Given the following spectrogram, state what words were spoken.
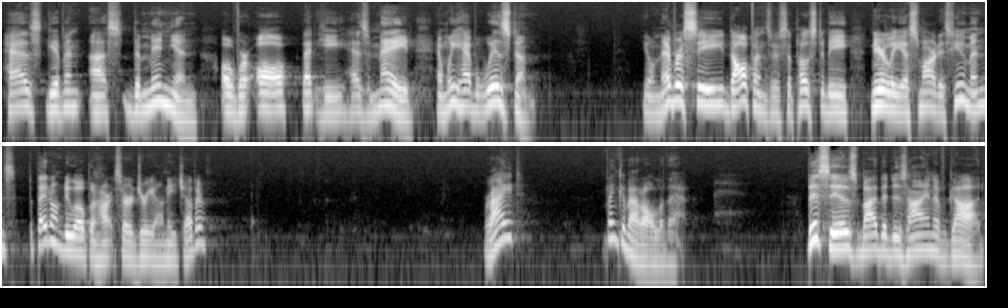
has given us dominion over all that He has made, and we have wisdom. You'll never see dolphins are supposed to be nearly as smart as humans, but they don't do open heart surgery on each other. Right? Think about all of that. This is by the design of God.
